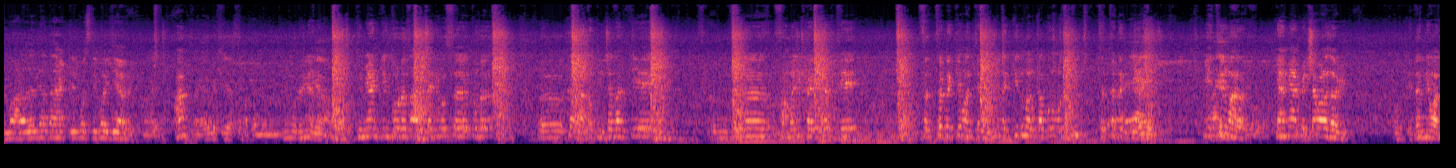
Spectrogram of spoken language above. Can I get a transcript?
महाराजांनी आता हॅट्रिक बसली पाहिजे यावेळी. हां? सगळ्यापेक्षा जास्त मतं मिळून निवडून गेला. येणार. तुम्ही आणखी थोडंसं आजच्या दिवस थोडं करा. आता तुमच्यासारखे सामाजिक कार्यकर्ते सत्तर टक्के म्हणते म्हणजे नक्कीच मलकापूरमधून सत्तर टक्के येतील महाराज. की आम्ही अपेक्षा बाळगावी. ओके धन्यवाद.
